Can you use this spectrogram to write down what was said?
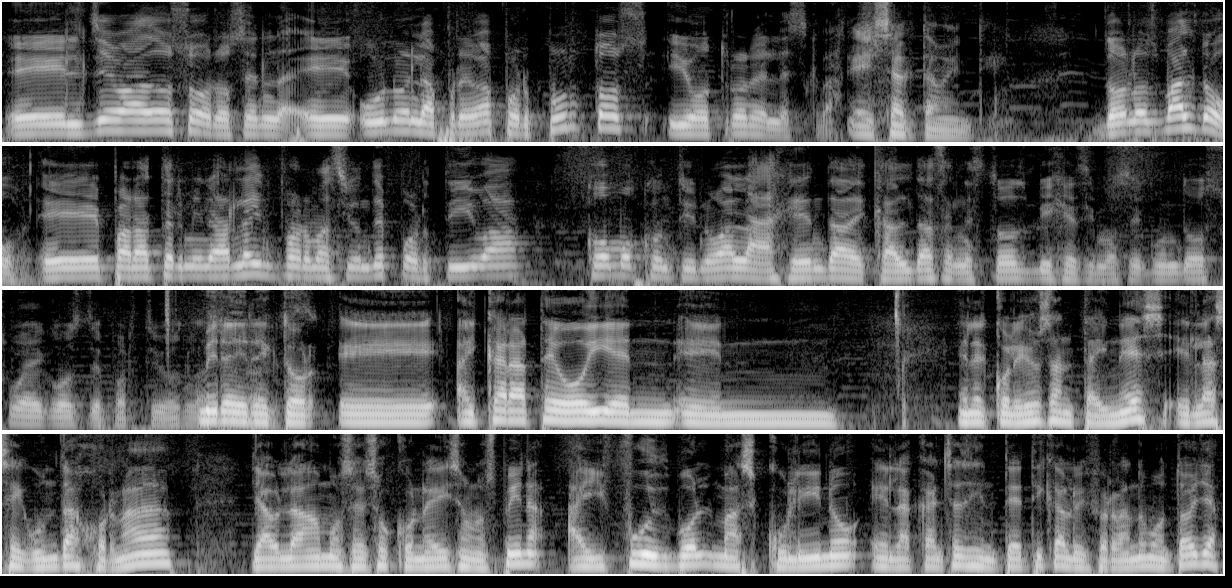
Él lleva dos oros, en la- eh, uno en la prueba por puntos y otro en el scratch. Exactamente. Don Osvaldo, eh, para terminar la información deportiva, ¿cómo continúa la agenda de Caldas en estos vigésimos segundos Juegos Deportivos Mira, Nacionales? director, eh, hay karate hoy en, en, en el Colegio Santa Inés, es la segunda jornada. Ya hablábamos eso con Edison Ospina. Hay fútbol masculino en la cancha sintética Luis Fernando Montoya.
